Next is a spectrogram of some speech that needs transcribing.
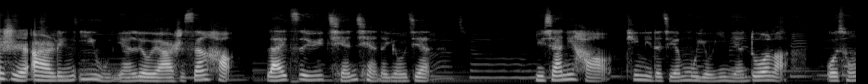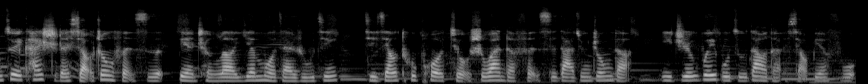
天是二零一五年六月二十三号，来自于浅浅的邮件。女侠你好，听你的节目有一年多了，我从最开始的小众粉丝，变成了淹没在如今即将突破九十万的粉丝大军中的一只微不足道的小蝙蝠。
